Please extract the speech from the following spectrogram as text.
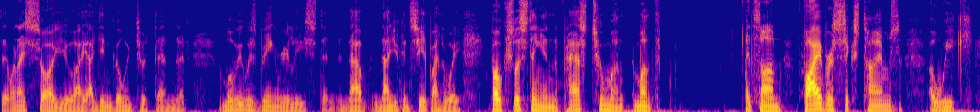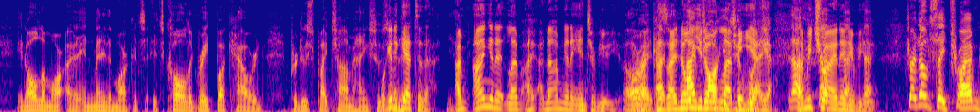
that when I saw you, I, I didn't go into it then that a movie was being released, and now now you can see it. By the way, folks listening in the past two month month, it's on five or six times a week. In all the mar- uh, in many of the markets, it's called The Great Buck Howard, produced by Tom Hanks. Who's We're going in to it. get to that. I'm, I'm going to let. I, now I'm going to interview you. All right. Because I- I, know I'm you don't let me. too Yeah, yeah. Let me try and interview you. Try, don't say try. I'm,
